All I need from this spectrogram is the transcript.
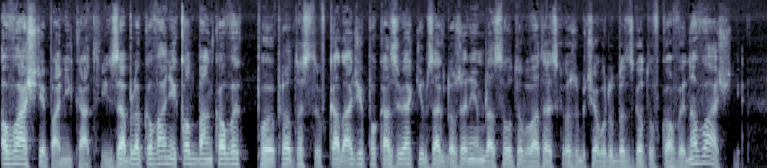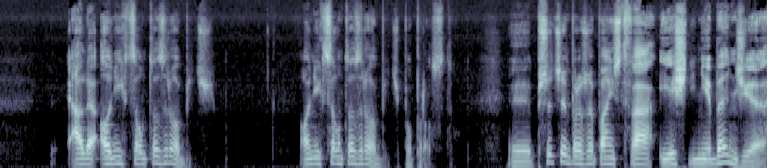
o właśnie, pani Katrin, zablokowanie kont bankowych protestów w Kanadzie pokazuje, jakim zagrożeniem dla Sądu Obywatelskiego może być obrót bezgotówkowy. No właśnie, ale oni chcą to zrobić. Oni chcą to zrobić po prostu. Y, przy czym, proszę Państwa, jeśli nie będzie,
